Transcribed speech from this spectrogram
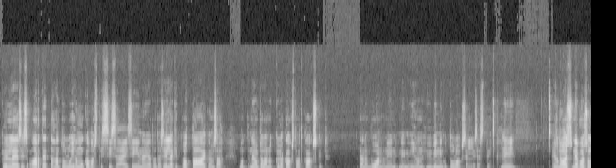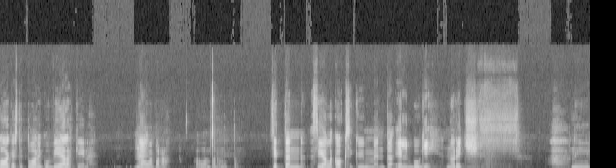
Kyllä, ja siis Arteettahan on tullut ihan mukavasti sisään siinä, ja tota, silläkin ottaa aikansa, mutta ne on pelannut kyllä 2020 tänä vuonna niin, niin ihan hyvin niin kuin tuloksellisesti. Niin. Et no. ne, ne vois olla oikeasti tuo niin kuin vieläkin niin. kauempana, kauempana, mutta... Sitten siellä 20 El Bugi Norwich niin.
